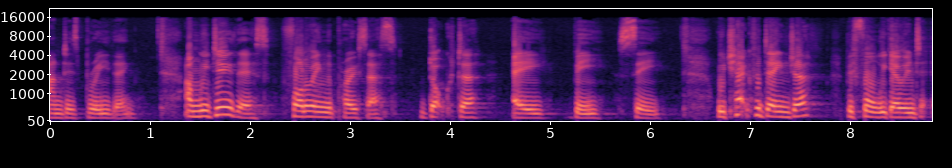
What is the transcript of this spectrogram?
and is breathing. And we do this following the process Doctor ABC. We check for danger before we go into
